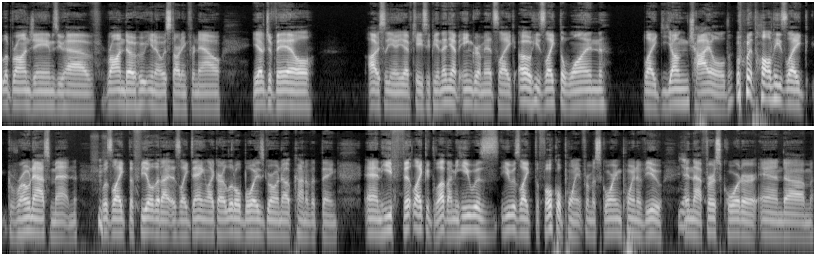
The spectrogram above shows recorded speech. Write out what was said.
LeBron James, you have Rondo, who you know is starting for now. You have JaVale. Obviously, you know you have KCP, and then you have Ingram. it's like, oh, he's like the one like young child with all these like grown ass men was like the feel that I is like dang like our little boys growing up kind of a thing. And he fit like a glove. I mean he was he was like the focal point from a scoring point of view yep. in that first quarter. And um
